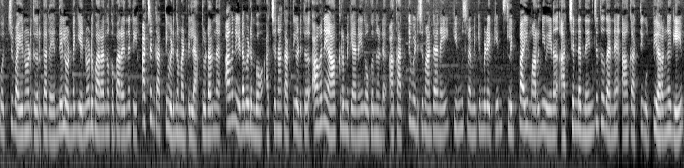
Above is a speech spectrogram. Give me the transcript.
കൊച്ചു പയ്യനോട് തീർക്കാതെ എന്തെങ്കിലും ഉണ്ടെങ്കിൽ എന്നോട് പറയാന്നൊക്കെ പറയുന്നിട്ട് അച്ഛൻ കത്തി വിടുന്ന മട്ടില്ല. തുടർന്ന് അവൻ ഇടപെടുമ്പോൾ അച്ഛൻ ആ കത്തി എടുത്ത് അവനെ ആക്രമിക്കാനായി നോക്കുന്നുണ്ട്. ആ കത്തി പിടിച്ചു മാറ്റാനായി കിം ശ്രമിക്കുമ്പോഴേക്കും സ്ലിപ്പായി മറിഞ്ഞു വീണ് അച്ഛന്റെ നെഞ്ചത്ത് തന്നെ ആ കത്തി കുത്തി ഇറങ്ങുകയും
